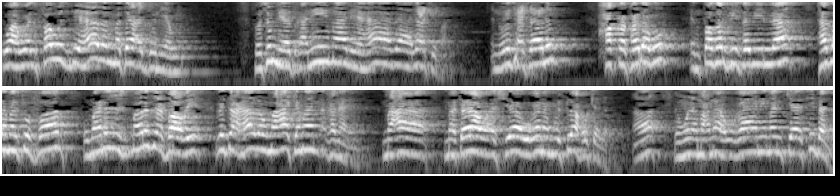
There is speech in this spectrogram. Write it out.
وهو الفوز بهذا المتاع الدنيوي. فسميت غنيمة لهذا الاعتبار. أنه رجع سالم حقق هدفه انتصر في سبيل الله هزم الكفار وما رجع ما رجع فاضي رجع هذا ومعاه كمان غنائم. مع متاع وأشياء وغنم وسلاح وكذا. ها أه؟ هنا معناه غانما كاسبا.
